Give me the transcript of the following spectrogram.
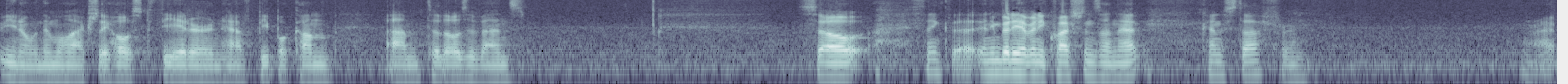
you know, then we'll actually host theater and have people come um, to those events. So, I think that anybody have any questions on that kind of stuff? Or? All right.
